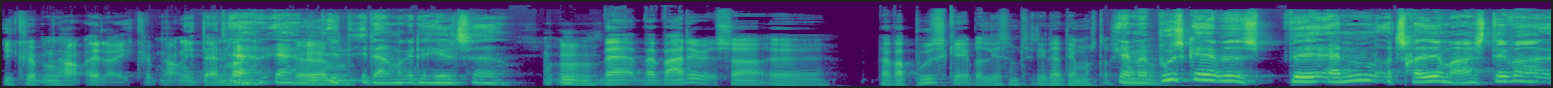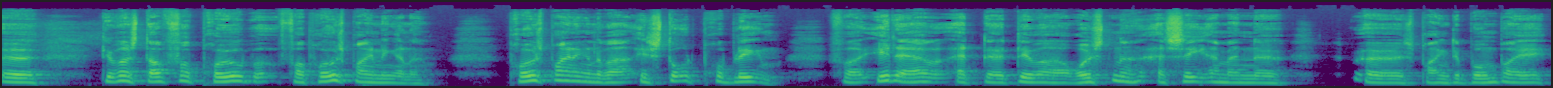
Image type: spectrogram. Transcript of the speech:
i København, eller i København, i Danmark. Ja, ja øhm. i, i Danmark i det hele taget. Mm. Hvad, hvad var det så, øh, hvad var budskabet ligesom til de der demonstrationer? Jamen budskabet ved 2. og 3. marts, det var, øh, det var stop for, prøve, for prøvesprængningerne. Prøvesprængningerne var et stort problem, for et er, at øh, det var rystende at se, at man øh, øh, sprængte bomber af,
